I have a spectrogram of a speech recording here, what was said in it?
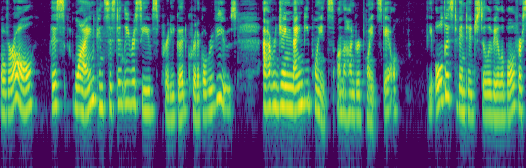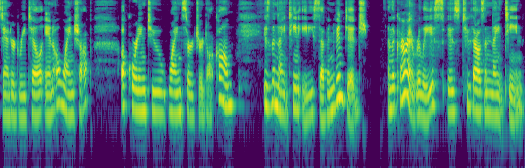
Overall, this wine consistently receives pretty good critical reviews, averaging 90 points on the 100 point scale. The oldest vintage still available for standard retail in a wine shop, according to winesearcher.com, is the 1987 vintage, and the current release is 2019,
